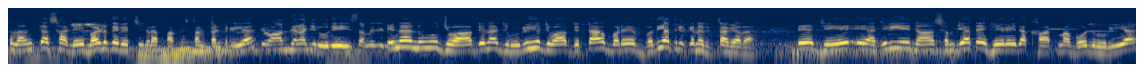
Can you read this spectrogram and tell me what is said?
ਕਲੰਕ ਆ ਸਾਡੇ ਵਰਲਡ ਦੇ ਵਿੱਚ ਜਿਹੜਾ ਪਾਕਿਸਤਾਨ ਕੰਟਰੀ ਆ ਜਵਾਬ ਦੇਣਾ ਜ਼ਰੂਰੀ ਹੈ ਇਸ ਸਮੇਂ ਦੀ। ਇਹਨਾਂ ਨੂੰ ਜਵਾਬ ਦੇਣਾ ਜ਼ਰੂਰੀ ਹੈ ਜਵਾਬ ਦਿੱਤਾ ਬੜੇ ਵਧੀਆ ਤਰੀਕੇ ਨਾਲ ਦਿੱਤਾ ਗਿਆ ਵਾ ਤੇ ਜੇ ਇਹ ਅੱਜ ਵੀ ਇਹ ਨਾ ਸਮਝਿਆ ਤੇ ਫਿਰ ਇਹਦਾ ਖਾਤਮਾ ਬਹੁਤ ਜ਼ਰੂਰੀ ਆ।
